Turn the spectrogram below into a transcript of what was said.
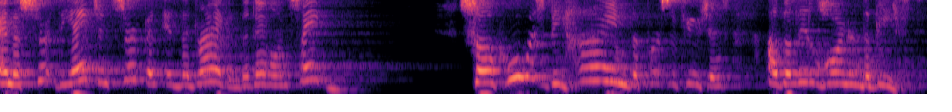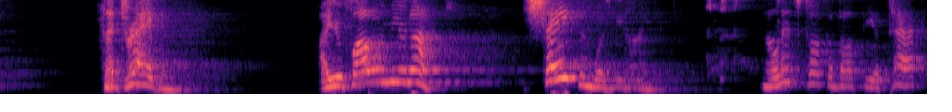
And the, the ancient serpent is the dragon, the devil, and Satan. So, who was behind the persecutions of the little horn and the beast? The dragon. Are you following me or not? Satan was behind it. Now let's talk about the attack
